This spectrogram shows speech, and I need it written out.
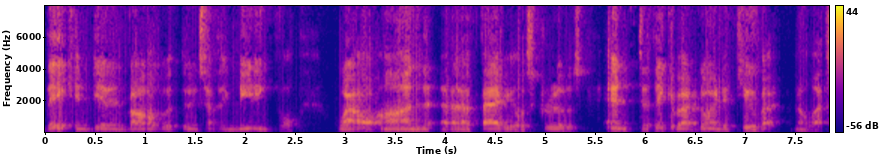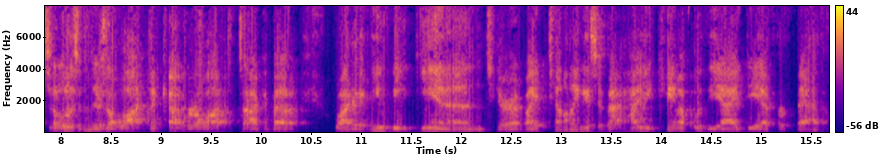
they can get involved with doing something meaningful while on a fabulous cruise and to think about going to Cuba, no less. So, listen, there's a lot to cover, a lot to talk about. Why don't you begin, Tara, by telling us about how you came up with the idea for Fathom?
